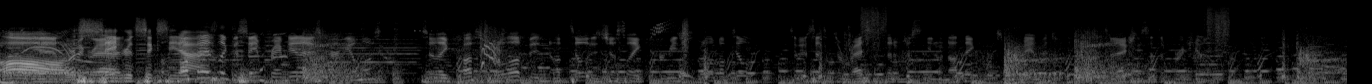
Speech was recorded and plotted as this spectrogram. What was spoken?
Oh, Yeah, the sacred 69. Puff has like the same frame data as Kirby almost. So like Puff's roll up and up tilt is just like Kirby's roll up up tilt. So it sets him to rest instead of just, you know, nothing. Just more damage. So it actually sets up for a kill.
